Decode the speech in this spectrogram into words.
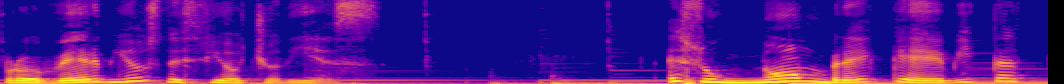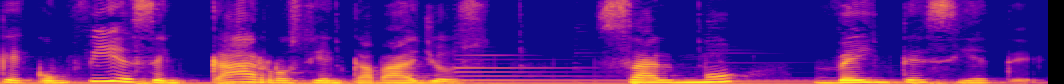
Proverbios 18:10. Es un nombre que evita que confíes en carros y en caballos. Salmo 27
